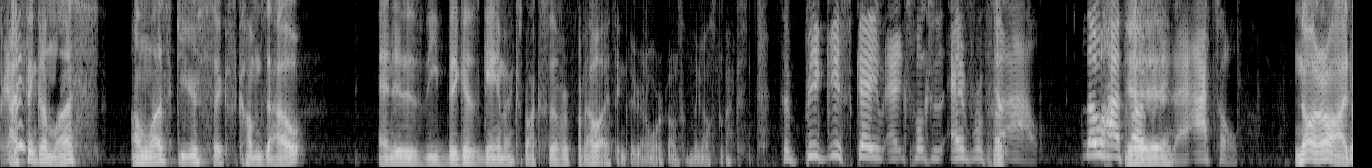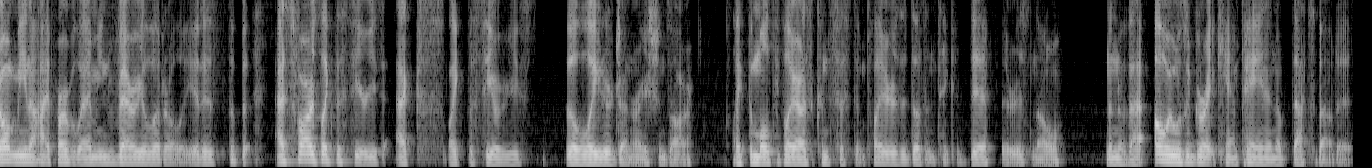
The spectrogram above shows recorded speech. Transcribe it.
Really? I think unless unless Gear Six comes out, and it is the biggest game Xbox has ever put out, I think they're gonna work on something else next. The biggest game Xbox has ever put Yep. out. No hyperbole Yeah, yeah, yeah. there at all. No, no, no, I don't mean a hyperbole. I mean very literally. It is the as far as like the Series X, like the series, the later generations are. Like the multiplayer has consistent players. It doesn't take a dip. There is no none of that. Oh, it was a great campaign, and uh, that's about it.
